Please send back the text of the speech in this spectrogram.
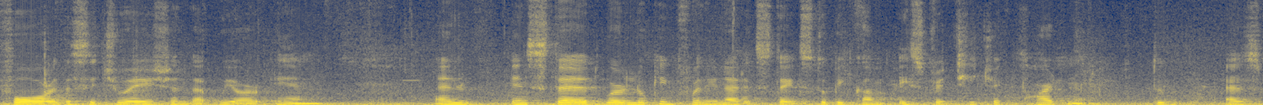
for the situation that we are in. And instead, we're looking for the United States to become a strategic partner, to, as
